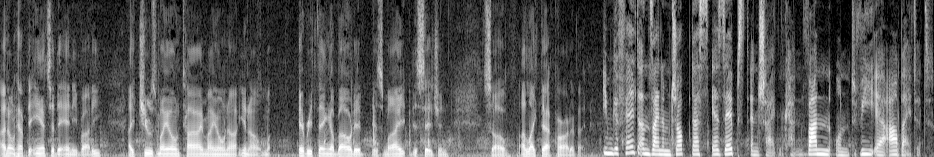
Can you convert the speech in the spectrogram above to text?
I don't have to answer to anybody. I choose my own time, my own, uh, you know, everything about it is my decision. So I like that part of it. Ihm gefällt an seinem Job, dass er selbst entscheiden kann, wann und wie er arbeitet.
